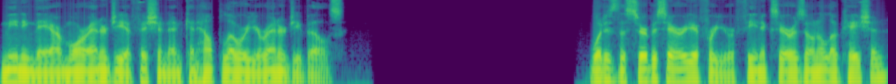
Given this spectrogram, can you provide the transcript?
meaning they are more energy efficient and can help lower your energy bills. What is the service area for your Phoenix, Arizona location?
